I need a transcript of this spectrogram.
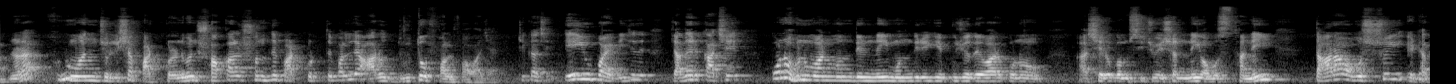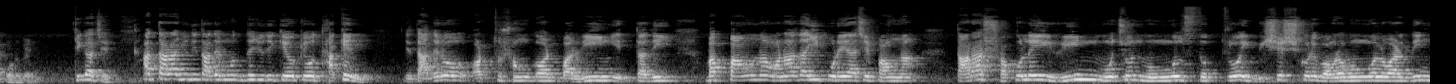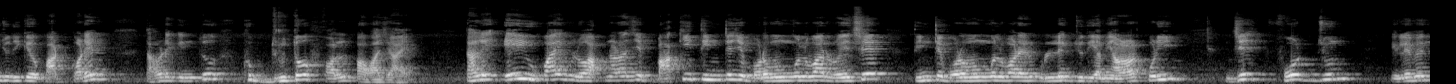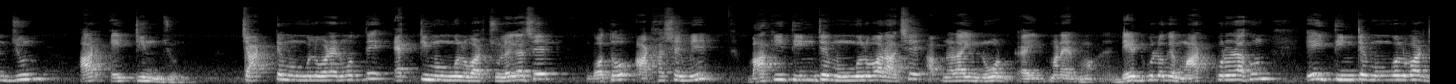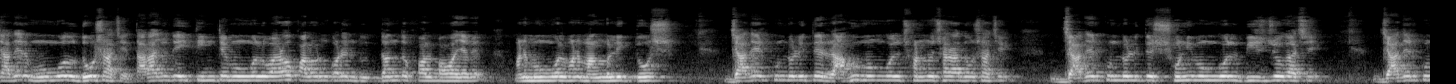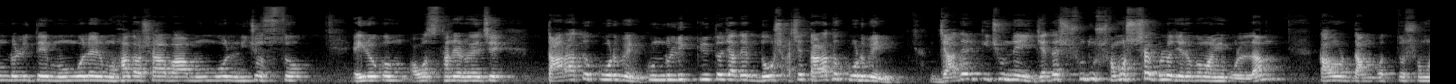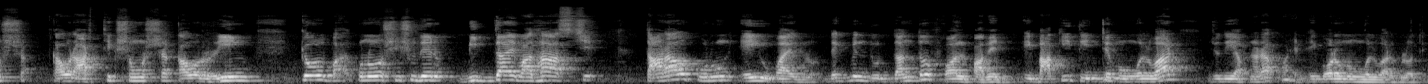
আপনারা হনুমান চল্লিশা পাঠ করে নেবেন। সকাল সন্ধে পাঠ করতে পারলে আরও দ্রুত ফল পাওয়া যায়, ঠিক আছে? এই উপায়টি যে যাদের কাছে কোনো হনুমান মন্দির নেই, মন্দিরে গিয়ে পুজো দেওয়ার কোনো সেরকম সিচুয়েশন নেই, অবস্থা নেই, তারা অবশ্যই এটা করবেন, ঠিক আছে? আর তারা যদি তাদের মধ্যে যদি কেউ কেউ থাকেন যে তাদেরও অর্থ সংকট বা ঋণ ইত্যাদি বা পাওনা অনাদায়ী পড়ে আছে পাওনা, তারা সকলেই ঋণ, মোচন, মঙ্গল স্তোত্র, এই বিশেষ করে বঙ্গমঙ্গলবার দিন যদি কেউ পাঠ করেন, তাহলে কিন্তু খুব দ্রুত ফল পাওয়া যায়। তাহলে এই উপায়গুলো আপনারা যে বাকি তিনটে যে বড় মঙ্গলবার রয়েছে, তিনটে বড় মঙ্গলবারের উল্লেখ যদি আমি আবার করি, যে ফোর্থ জুন ইলেভেন জুন আর এইটিন জুন চারটে মঙ্গলবারের মধ্যে একটি মঙ্গলবার চলে গেছে, গত আঠাশে মে। বাকি তিনটে মঙ্গলবার আছে, আপনারা এই নোট, এই মানে ডেটগুলোকে মার্ক করে রাখুন। এই তিনটে মঙ্গলবার যাদের মঙ্গল দোষ আছে, তারা যদি এই তিনটে মঙ্গলবারও পালন করেন, দুর্দান্ত ফল পাওয়া যাবে। মানে মঙ্গল মানে মাঙ্গলিক দোষ। যাদের কুণ্ডলিতে রাহু মঙ্গল, ছন্ন ছাড়া দোষ আছে। যাদের কুণ্ডলিতে শনি মঙ্গল, বীজযোগ আছে। যাদের কুণ্ডলিতে মঙ্গলের মহাদশা বা মঙ্গল নিচস্থ এইরকম অবস্থানে রয়েছে। তারা তো করবেন, কুণ্ডলীকৃত যাদের দোষ আছে তারা তো করবেন। যাদের কিছু নেই, যাদের শুধু সমস্যাগুলো যেরকম আমি বললাম কারোর দাম্পত্য সমস্যা কারোর আর্থিক সমস্যা কারোর ঋণ, কেউ কোনো শিশুদের বিদ্যায় বাধা আসছে, তারাও করুন এই উপায়গুলো। দেখবেন দুর্দান্ত ফল পাবেন। এই বাকি তিনটে মঙ্গলবার যদি আপনারা করেন, এই বড় মঙ্গলবারগুলোতে।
